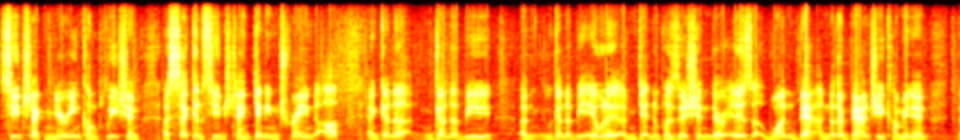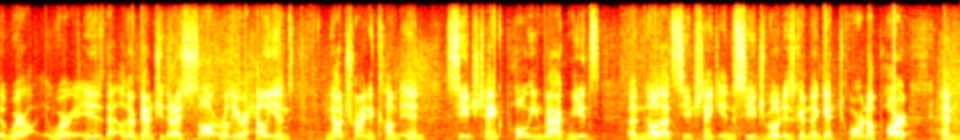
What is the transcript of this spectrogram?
siege tank nearing completion. A second siege tank getting trained up and gonna gonna be um, gonna be able to um, get in position. There is one ban another banshee coming in. That where where is that other banshee that I saw earlier? Hellions now trying to come in. Siege tank pulling back needs uh, no, that siege tank in siege mode is gonna get torn apart, and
